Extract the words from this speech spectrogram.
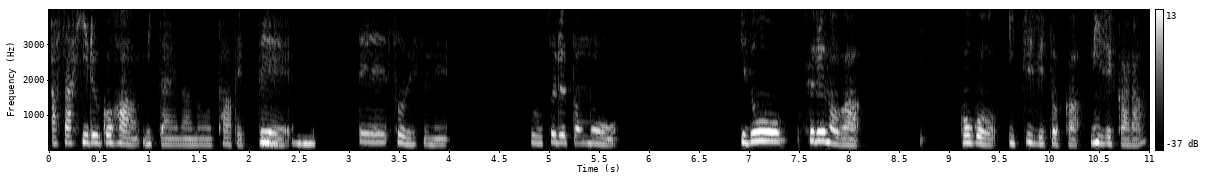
朝昼ご飯みたいなのを食べて、うんうんで、そうですね。そうするともう、指導するのが午後1時とか2時から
